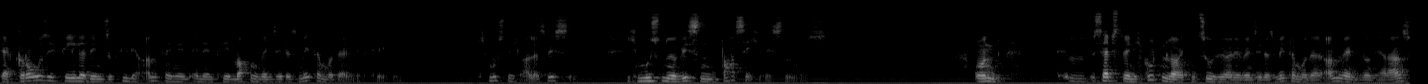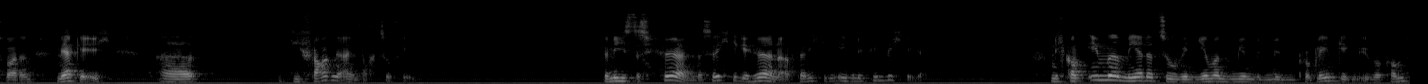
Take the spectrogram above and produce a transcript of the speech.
der große Fehler, den so viele Anfänger im NLP machen, wenn sie das Metamodell mitkriegen. Ich muss nicht alles wissen. Ich muss nur wissen, was ich wissen muss. Und selbst wenn ich guten Leuten zuhöre, wenn sie das Metamodell anwenden und herausfordern, merke ich, äh, die fragen einfach zu viel. Für mich ist das Hören, das richtige Hören auf der richtigen Ebene viel wichtiger. Und ich komme immer mehr dazu, wenn jemand mir mit, mit einem Problem gegenüberkommt,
